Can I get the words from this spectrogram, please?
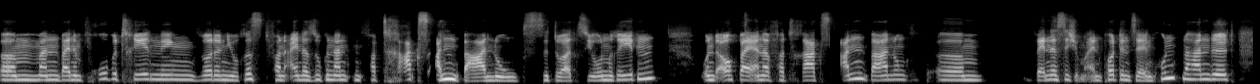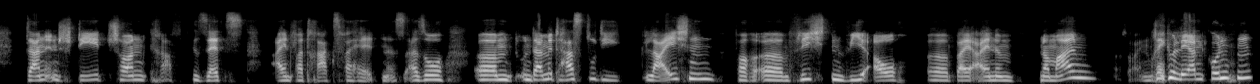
Ähm, man bei einem Probetraining würde ein Jurist von einer sogenannten Vertragsanbahnungssituation reden. Und auch bei einer Vertragsanbahnung, ähm, wenn es sich um einen potenziellen Kunden handelt, dann entsteht schon Kraftgesetz ein Vertragsverhältnis. Also und damit hast du die gleichen äh, Pflichten wie auch äh, bei einem normalen also einem regulären Kunden.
